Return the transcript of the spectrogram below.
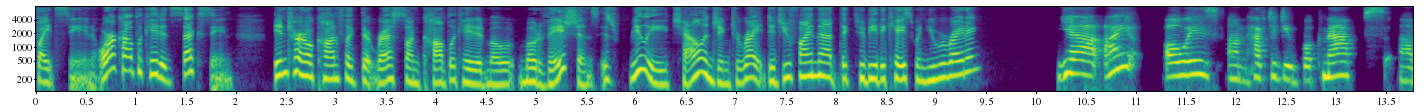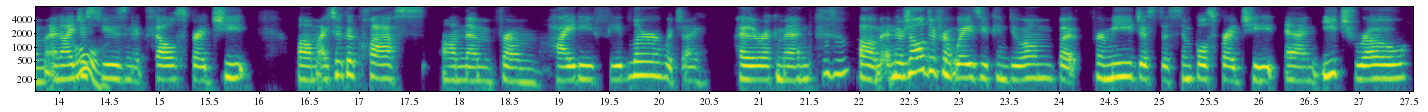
fight scene or a complicated sex scene. Internal conflict that rests on complicated mo- motivations is really challenging to write. Did you find that to be the case when you were writing? Yeah, I always um, have to do book maps, um, and I just Ooh. use an Excel spreadsheet. Um, I took a class on them from Heidi Fiedler, which I highly recommend. Mm-hmm. Um, and there's all different ways you can do them, but for me, just a simple spreadsheet, and each row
